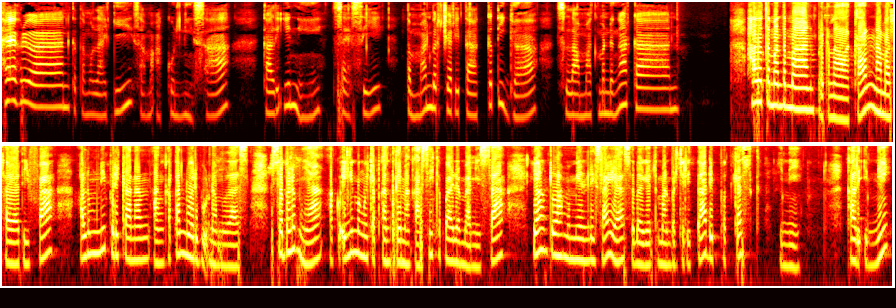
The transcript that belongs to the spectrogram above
Hai everyone, ketemu lagi sama aku Nisa. Kali ini sesi teman bercerita ketiga. Selamat mendengarkan. Halo teman-teman, perkenalkan nama saya Tifa, alumni Perikanan Angkatan 2016. Sebelumnya, aku ingin mengucapkan terima kasih kepada Mbak Nisa yang telah memilih saya sebagai teman bercerita di podcast ini. Kali ini,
